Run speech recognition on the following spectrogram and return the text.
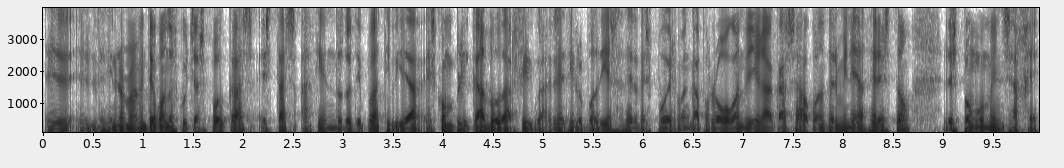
decir, normalmente cuando escuchas podcast estás haciendo otro tipo de actividad. Es complicado dar feedback, es decir, podías hacer después. Venga, pues luego cuando llegue a casa o cuando termine de hacer esto les pongo un mensaje.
